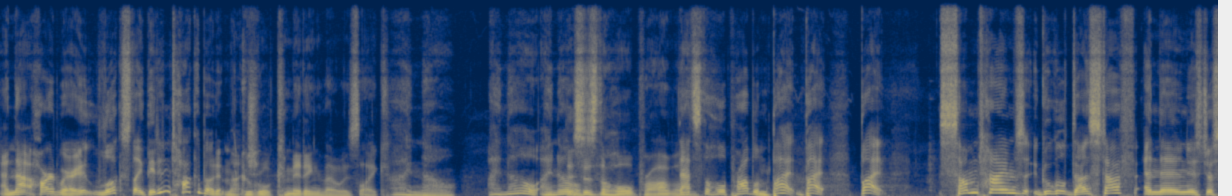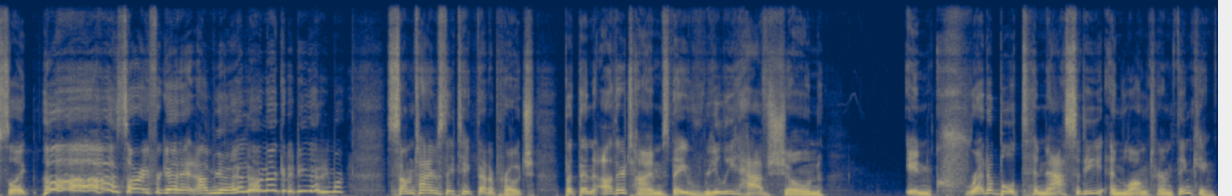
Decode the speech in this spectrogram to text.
And that hardware, it looks like they didn't talk about it much. Google committing though is like I know, I know, I know. this is the whole problem. That's the whole problem. But but but sometimes Google does stuff and then is just like, ah, sorry, forget it. I'm gonna, I'm not going to do that anymore. Sometimes they take that approach, but then other times they really have shown incredible tenacity and long-term thinking.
